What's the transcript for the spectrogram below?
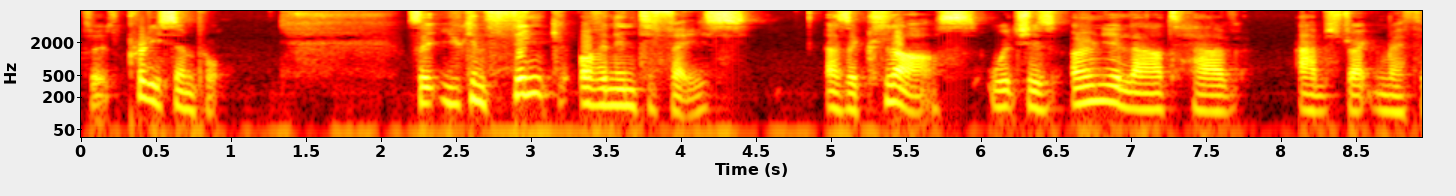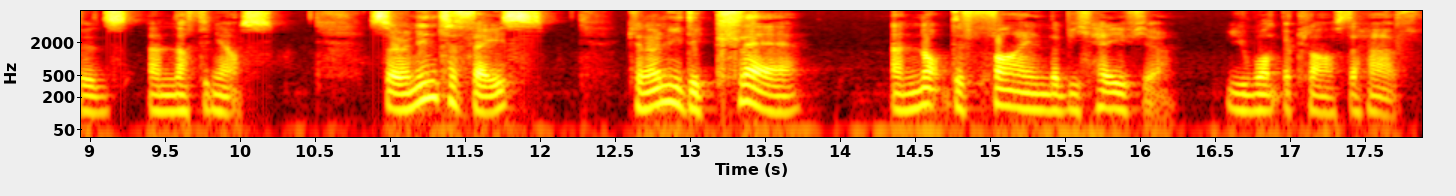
So it's pretty simple. So you can think of an interface as a class which is only allowed to have abstract methods and nothing else. So an interface can only declare and not define the behavior you want the class to have.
